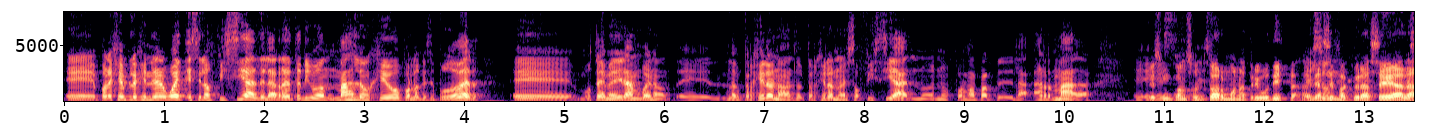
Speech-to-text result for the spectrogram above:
Eh, por ejemplo, el General White es el oficial de la red Ribbon más longevo por lo que se pudo ver. Eh, ustedes me dirán, bueno, eh, el Dr. Gero no, el Dr. Gero no es oficial, no, no forma parte de la Armada. Eh, es un consultor monotributista. es Le hace un- factura C a es la,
